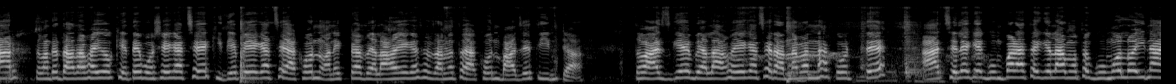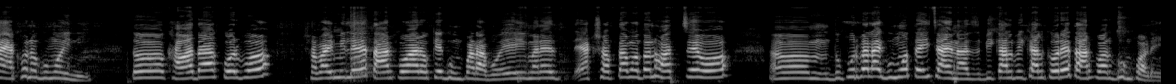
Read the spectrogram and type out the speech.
আর তোমাদের দাদা ভাইও খেতে বসে গেছে, খিদে পেয়ে গেছে, এখন অনেকটা বেলা হয়ে গেছে, জানো তো, এখন বাজে তিনটা। তো আজকে বেলা হয়ে গেছে রান্না বান্না করতে, আর ছেলেকে ঘুম পাড়াতে গেলাম অত ঘুমোলোই না এখনও ঘুমোইনি তো খাওয়া দাওয়া করব সবাই মিলে, তারপর ওকে ঘুম পাড়াবো। এই মানে এক সপ্তাহ মতন হচ্ছে ও দুপুরবেলায় ঘুমোতেই চায় না, বিকাল বিকাল করে তারপর ঘুম পড়ে।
